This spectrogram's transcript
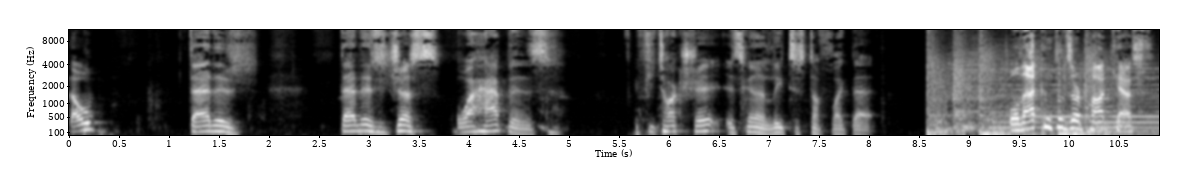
Nope. That is that is just what happens. If you talk shit, it's gonna lead to stuff like that. Well that concludes our podcast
